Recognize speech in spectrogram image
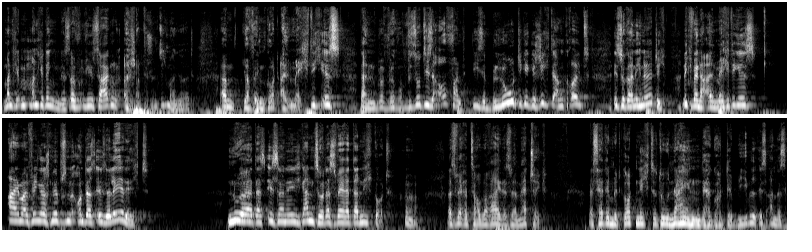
Manche, manche denken das, wir sagen, äh, ich habe das schon mal gehört. Ähm, ja, wenn Gott allmächtig ist, dann wieso dieser Aufwand, diese blutige Geschichte am Kreuz ist sogar nicht nötig. Nicht, wenn er allmächtig ist, Einmal Fingerschnipsen und das ist erledigt. Nur, das ist noch nicht ganz so, das wäre dann nicht Gott. Das wäre Zauberei, das wäre Magic. Das hätte mit Gott nichts zu tun. Nein, der Gott der Bibel ist anders.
